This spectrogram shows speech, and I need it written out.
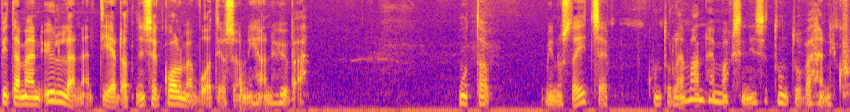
pitämään yllä nämä tiedot, niin se kolmenvuotias on ihan hyvä. Mutta minusta itse, kun tulee vanhemmaksi, niin se tuntuu vähän niin kuin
